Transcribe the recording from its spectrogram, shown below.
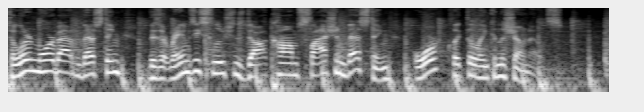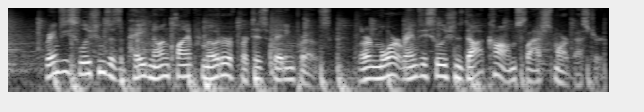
To learn more about investing, visit ramseysolutions.com/investing or click the link in the show notes. Ramsey Solutions is a paid non-client promoter of participating pros. Learn more at ramseysolutions.com/smartvestor.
